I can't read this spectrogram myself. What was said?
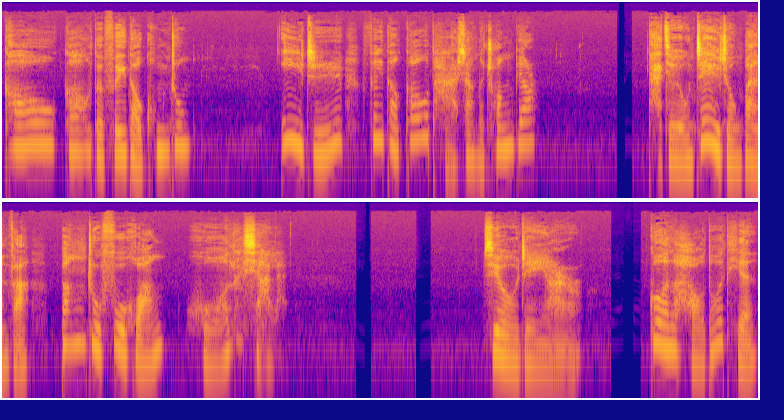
高高的飞到空中，一直飞到高塔上的窗边他就用这种办法帮助父皇活了下来。就这样，过了好多天，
